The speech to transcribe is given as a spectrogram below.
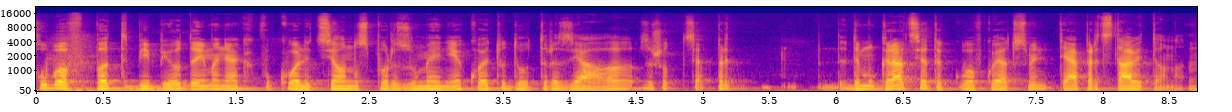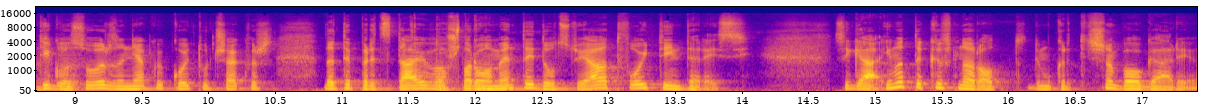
хубав път би бил да има някакво коалиционно споразумение, което да отразява, защото сега пред демокрацията, в която сме, тя е представителна. Ти гласуваш за някой, който очакваш да те представи в Точно така. парламента и да отстоява твоите интереси. Сега, има такъв народ, демократична България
